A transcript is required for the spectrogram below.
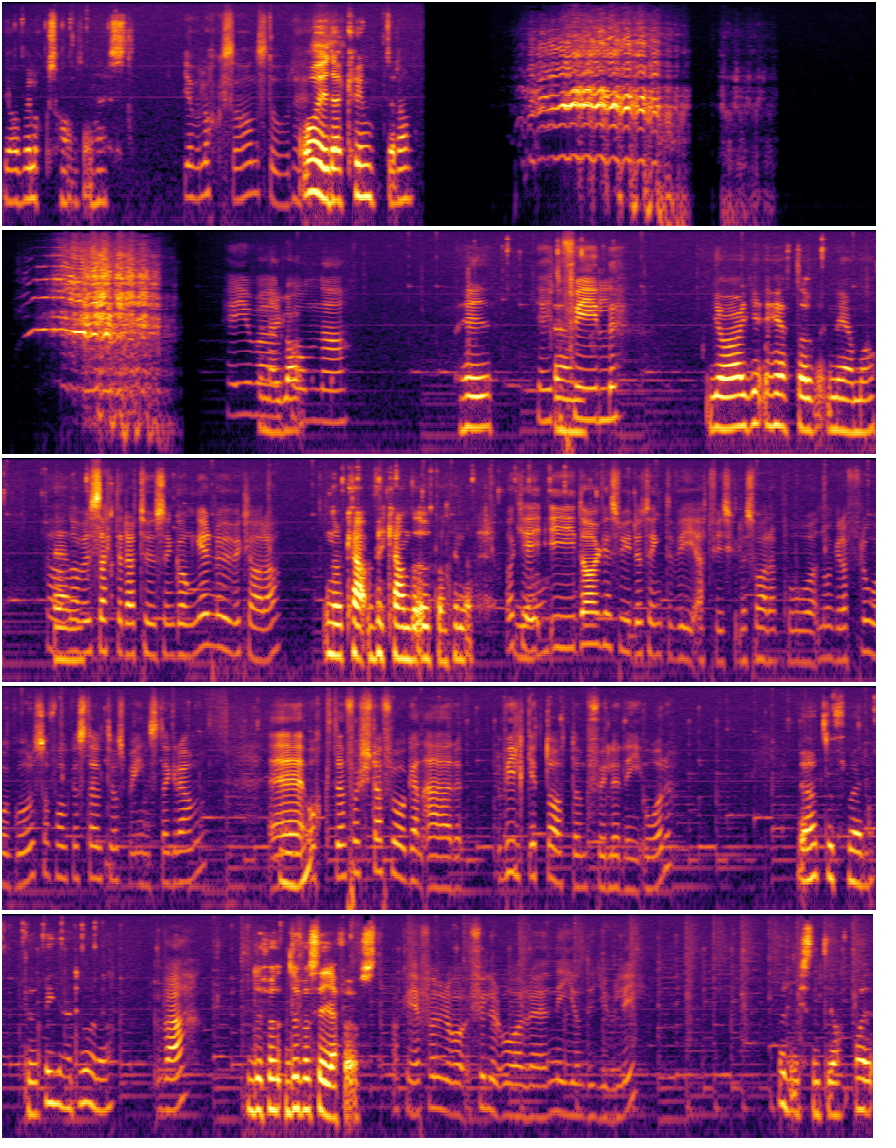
Jag vill också ha en sån häst. Jag vill också ha en stor häst. Oj, där krympte den. Hej och välkomna. Hej, Jag heter Ehm, Phil. jag heter Nemo. Ja, nu har vi sagt det där tusen gånger. Nu är vi klara. Nu kan, vi kan det utan till nu. Okej, Ja. i dagens video tänkte vi att vi skulle svara på några frågor som folk har ställt till oss på Instagram. Eh, Mm. och den första frågan är Vilket datum fyller ni i år? Ja, du får väl börja då. då. Va? Du, får, du får säga först. Okej, jag fyller år, fyller år eh, 9 juli. Men det visste inte jag.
